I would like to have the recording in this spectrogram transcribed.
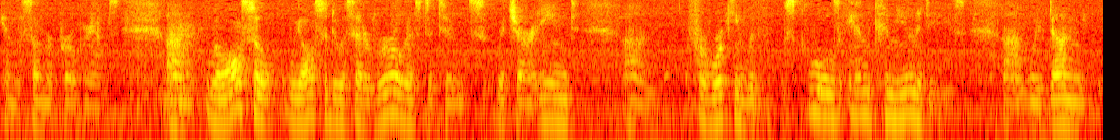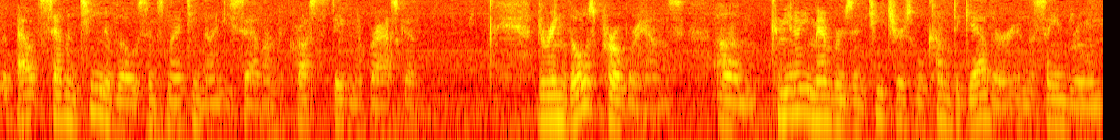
in the summer programs. Um, we'll also we also do a set of rural institutes which are aimed um, for working with schools and communities. Um, We've done about 17 of those since 1997 across the state of Nebraska. During those programs, um, community members and teachers will come together in the same room,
